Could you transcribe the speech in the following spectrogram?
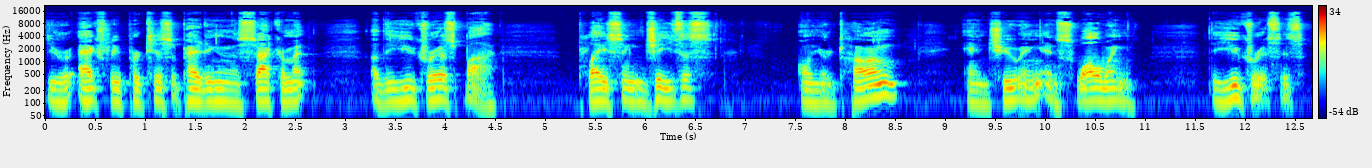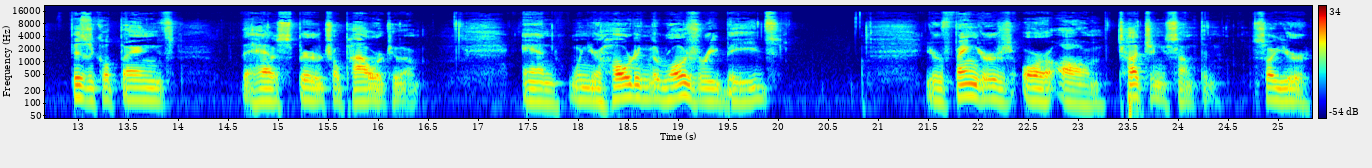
you're actually participating in the sacrament of the Eucharist by placing Jesus on your tongue and chewing and swallowing the Eucharist. It's physical things that have spiritual power to them. And when you're holding the rosary beads, your fingers are um, touching something. So you're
